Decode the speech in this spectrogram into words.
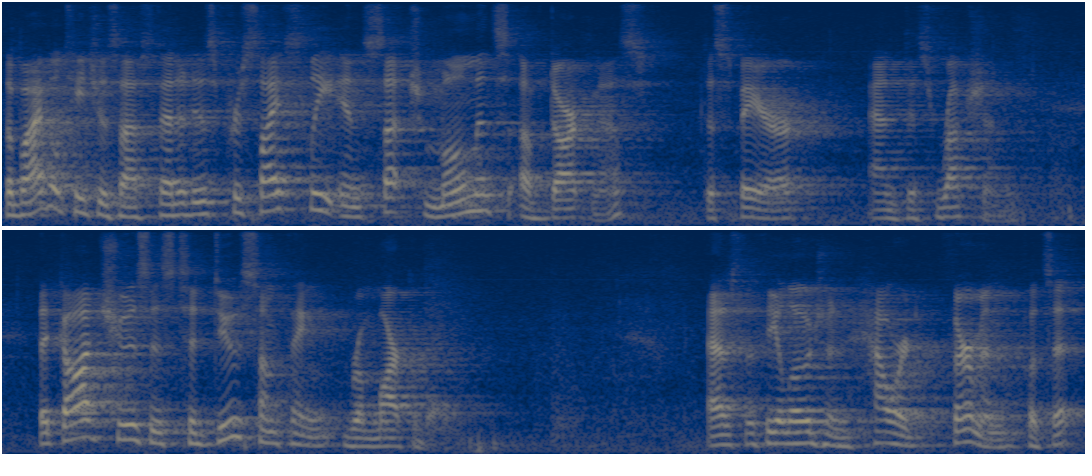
the Bible teaches us that it is precisely in such moments of darkness, despair, and disruption that God chooses to do something remarkable. As the theologian Howard Thurman puts it,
